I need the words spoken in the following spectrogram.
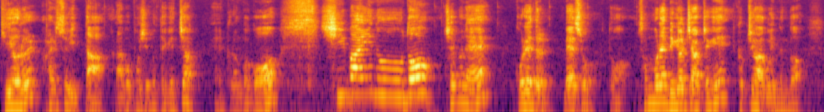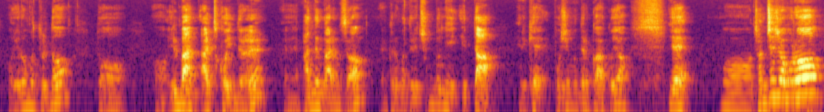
기여를 할 수 있다라고 보시면 되겠죠. 예, 그런 거고 시바이누도 최근에 고래들 매수 또 선물의 미결제 확정이 급증하고 있는 거 뭐 이런 것들도 또 어, 일반 알트코인들 예, 반등 가능성 예, 그런 것들이 충분히 있다 이렇게 보시면 될 것 같고요. 예, 뭐 전체적으로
